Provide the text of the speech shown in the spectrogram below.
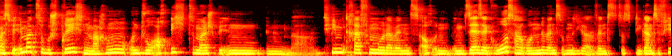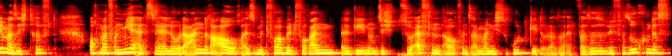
was wir immer zu Gesprächen machen und wo auch ich zum Beispiel in, in uh, Teamtreffen oder wenn es auch in, in, sehr, sehr großer Runde, wenn es um die, wenn es die ganze Firma sich trifft, auch mal von mir erzähle oder andere auch. Also mit Vorbild vorangehen und sich zu öffnen, auch wenn es einmal nicht so gut geht oder so etwas. Also wir versuchen das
